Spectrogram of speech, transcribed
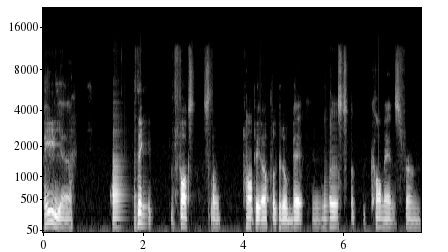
media, uh, I think Fox pump it up a little bit. Comments from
